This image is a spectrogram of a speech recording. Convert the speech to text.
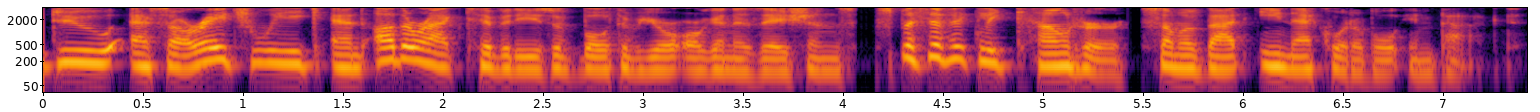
do SRH Week and other activities of both of your organizations specifically counter some of that inequitable impact?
